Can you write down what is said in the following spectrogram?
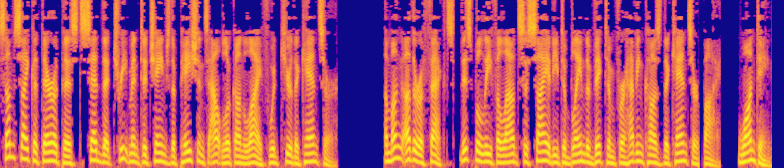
Some psychotherapists said that treatment to change the patient's outlook on life would cure the cancer. Among other effects, this belief allowed society to blame the victim for having caused the cancer by wanting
